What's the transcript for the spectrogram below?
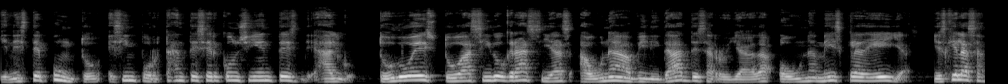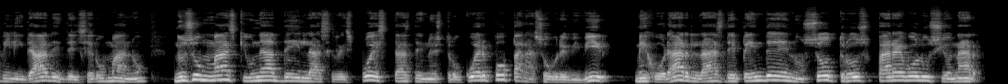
Y en este punto es importante ser conscientes de algo. Todo esto ha sido gracias a una habilidad desarrollada o una mezcla de ellas. Y es que las habilidades del ser humano no son más que una de las respuestas de nuestro cuerpo para sobrevivir. Mejorarlas depende de nosotros para evolucionar.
